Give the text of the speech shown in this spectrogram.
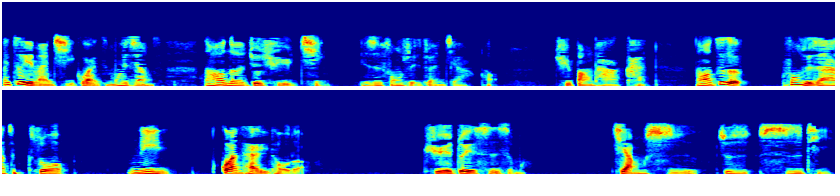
哎，这也蛮奇怪，怎么会这样子？然后呢，就去请也是风水专家，好，去帮他看。然后这个风水专家说，你棺材里头的。绝对是什么僵尸，就是尸体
